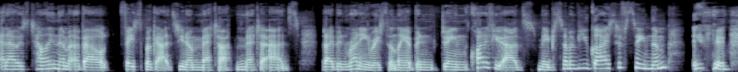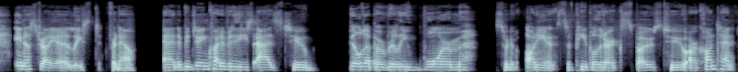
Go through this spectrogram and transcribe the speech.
And I was telling them about Facebook ads, you know, meta, meta ads that I've been running recently. I've been doing quite a few ads. Maybe some of you guys have seen them in Australia, at least for now. And I've been doing quite a bit of these ads to build up a really warm sort of audience of people that are exposed to our content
